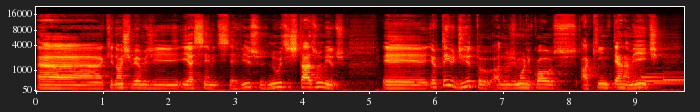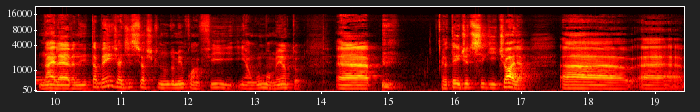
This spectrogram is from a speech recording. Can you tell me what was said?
é, que nós tivemos de ISM de serviços nos Estados Unidos. É, eu tenho dito nos morning calls aqui internamente na Eleven e também já disse, acho que no domingo com a FI em algum momento, é, eu tenho dito o seguinte, olha, a,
